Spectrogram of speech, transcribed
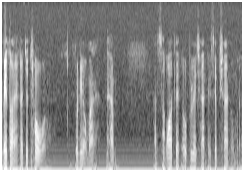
ไม่ต่อนั้นก็จะโทรตัวนี้ออกมานะครับ unsupported operation exception ออกมา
